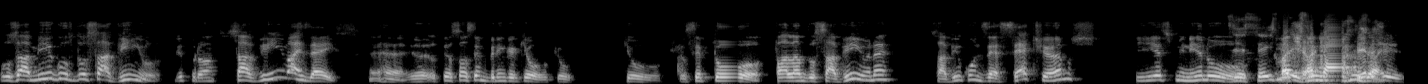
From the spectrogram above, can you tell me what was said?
Os amigos do Savinho, e pronto. Savinho mais 10. É, o pessoal sempre brinca que eu, que eu, que eu, eu sempre estou falando do Savinho, né? Savinho com 17 anos e esse menino. 16 mais vai tirar um, carteira de,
